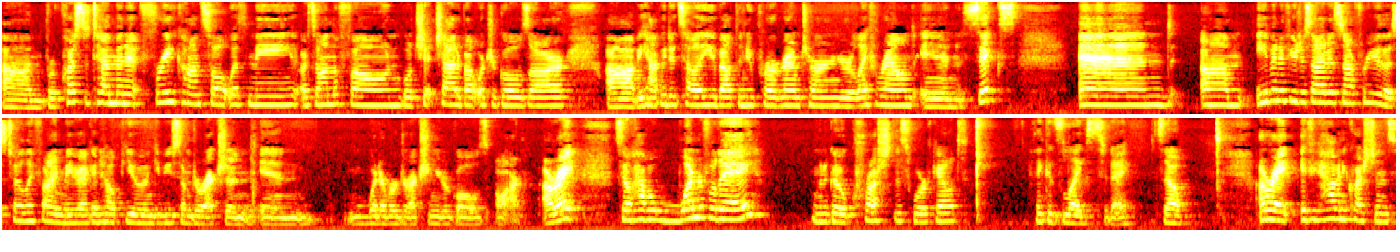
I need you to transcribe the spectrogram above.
Um, request a 10 minute free consult with me. It's on the phone. We'll chit chat about what your goals are. Uh, I'll be happy to tell you about the new program, Turn Your Life Around in Six. And um, even if you decide it's not for you, that's totally fine. Maybe I can help you and give you some direction in whatever direction your goals are. All right. So have a wonderful day. I'm to go crush this workout. I think it's legs today. So, all right. If you have any questions,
